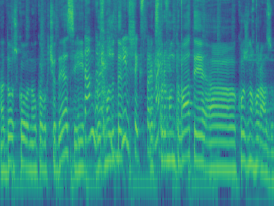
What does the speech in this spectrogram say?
до школи наукових чудес, і, І там, ви зможете більше експериментів. експериментувати е, кожного разу.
